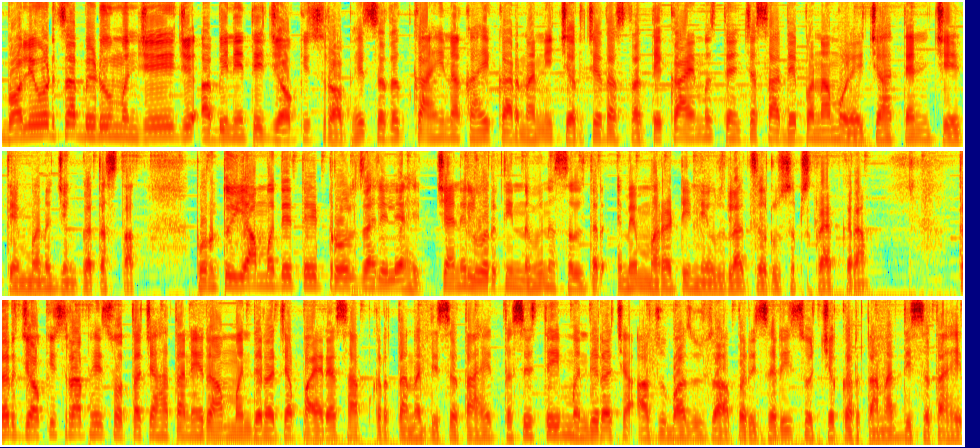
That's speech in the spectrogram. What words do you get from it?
बॉलिवूडचा बेडू म्हणजे जे अभिनेते जॉकी श्रॉफ हे सतत काही ना काही कारणांनी चर्चेत असतात. ते कायमच त्यांच्या साधेपणामुळे चाहत्यांचे ते मन जिंकत असतात. परंतु यामध्ये ते ट्रोल झालेले आहेत. चॅनेलवरती नवीन असेल तर एम एम मराठी न्यूजला जरूर सबस्क्राईब करा. तर जॉकी श्रॉफ हे स्वतःच्या हाताने राम मंदिराच्या पायऱ्या साफ करताना दिसत आहेत. तसेच ते मंदिराच्या आजूबाजूचा परिसरही स्वच्छ करताना दिसत आहेत.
